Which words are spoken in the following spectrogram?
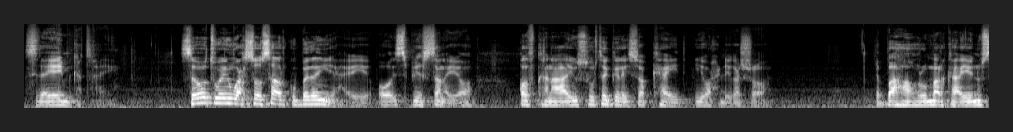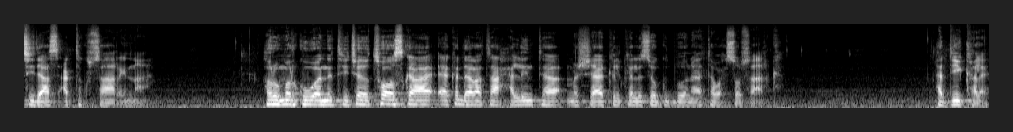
Sida ay iminka tahay. Sababtu waa in wax soo saarku badan yahay oo isbiirsanayo qofkana ay u suurtogelayso kayd iyo wax dhigasho. Dhabaha horumarka ayaynu sidaas cagta ku saaraynaa. Horumarku waa natiijada tooska ah ee ka dhalata xalinta mashaakilka la soo gudboonaata wax soo saarka. Haddii kale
